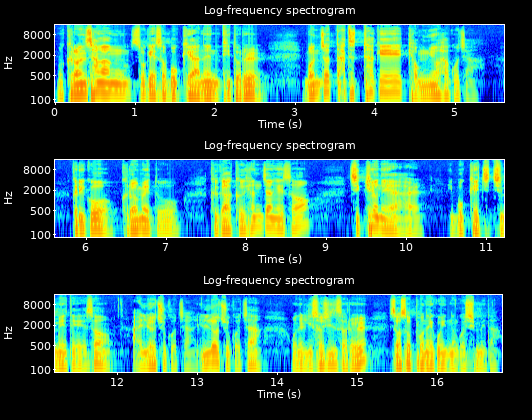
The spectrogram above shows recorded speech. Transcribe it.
뭐 그런 상황 속에서 목회하는 디도를 먼저 따뜻하게 격려하고자 그리고 그럼에도 그가 그 현장에서 지켜내야 할 목회 지침에 대해서 알려주고자 일러주고자 오늘 이 서신서를 써서 보내고 있는 것입니다.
